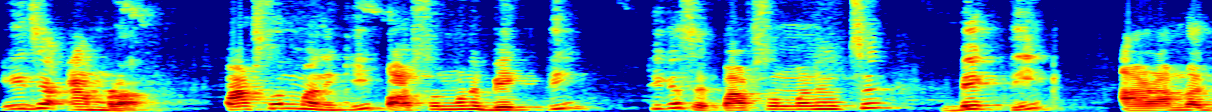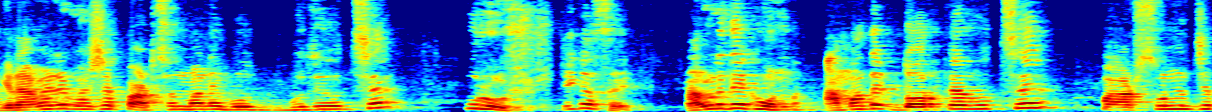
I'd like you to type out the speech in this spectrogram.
এই যে আমরা পার্সন মানে কি? পার্সন মানে ব্যক্তি, ঠিক আছে? পার্সন মানে হচ্ছে ব্যক্তি, আর আমরা গ্রামের ভাষা পার্সন মানে বুঝি হচ্ছে পুরুষ, ঠিক আছে? তাহলে দেখুন, আমাদের দরকার হচ্ছে পার্সনের যে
